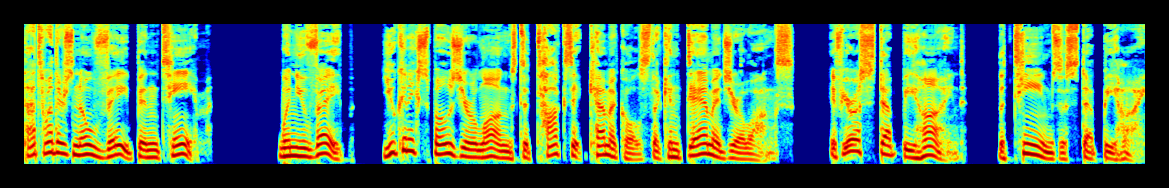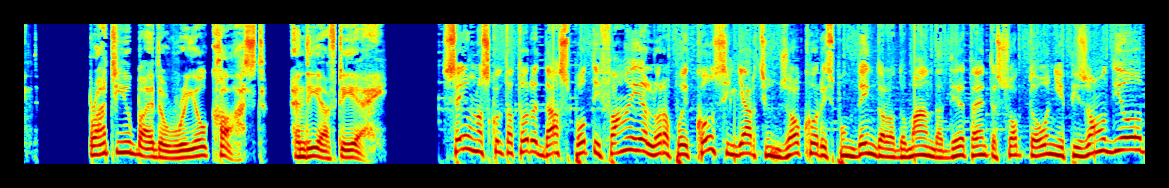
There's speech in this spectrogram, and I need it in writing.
That's why there's no vape in team. When you vape, you can expose your lungs to toxic chemicals that can damage your lungs. If you're a step behind, the team's a step behind. Brought to you by The Real Cost and the FDA. Sei un ascoltatore da Spotify, allora puoi consigliarci un gioco rispondendo alla domanda direttamente sotto ogni episodio.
